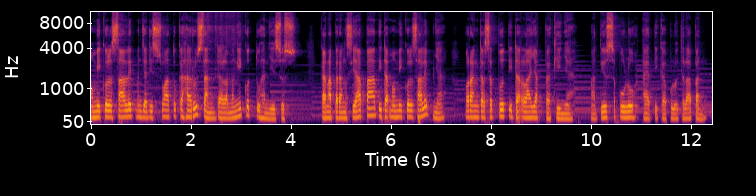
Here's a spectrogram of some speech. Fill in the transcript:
Memikul salib menjadi suatu keharusan dalam mengikut Tuhan Yesus. Karena barang siapa tidak memikul salibnya, orang tersebut tidak layak baginya. Matius 10 ayat 38.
